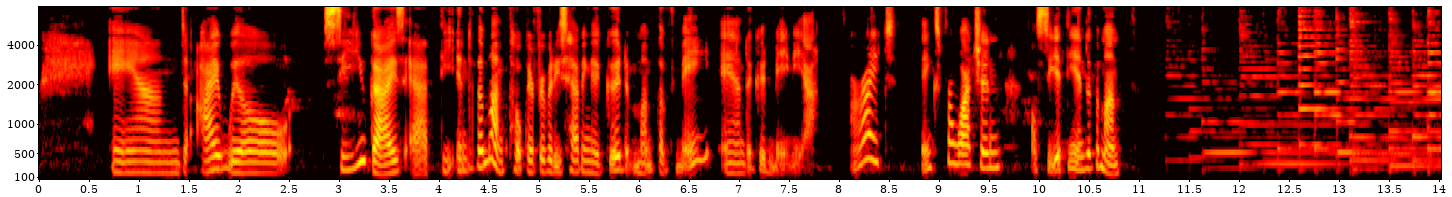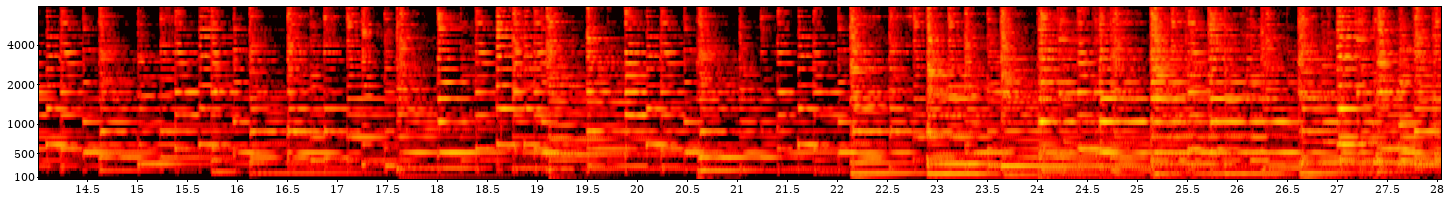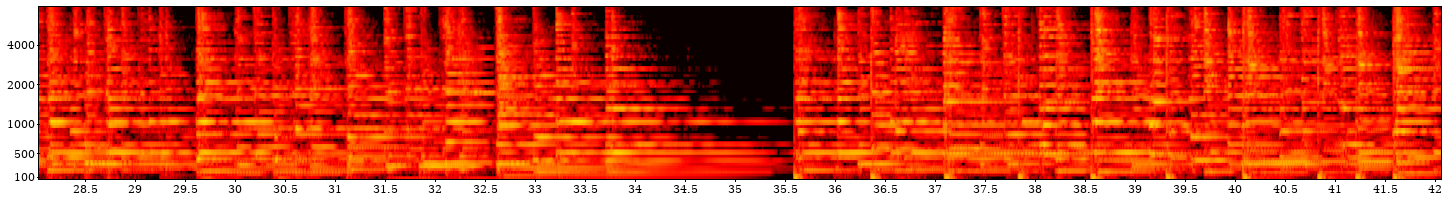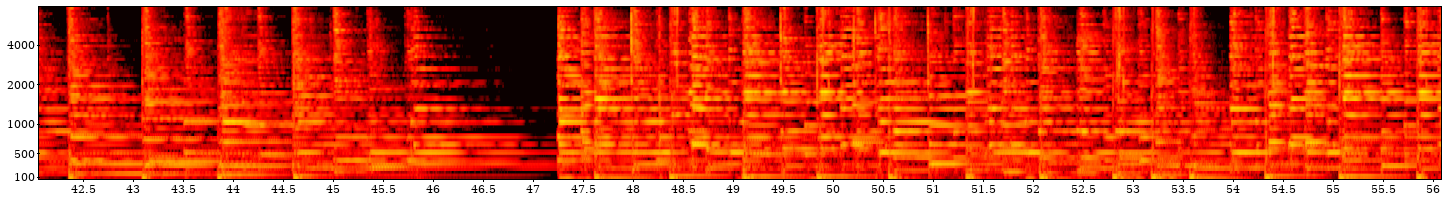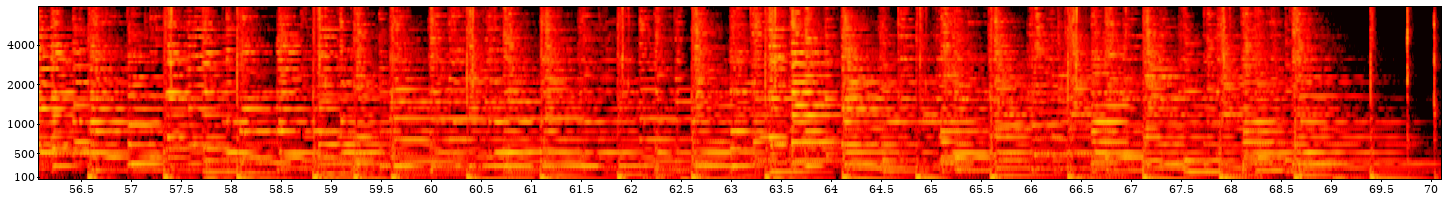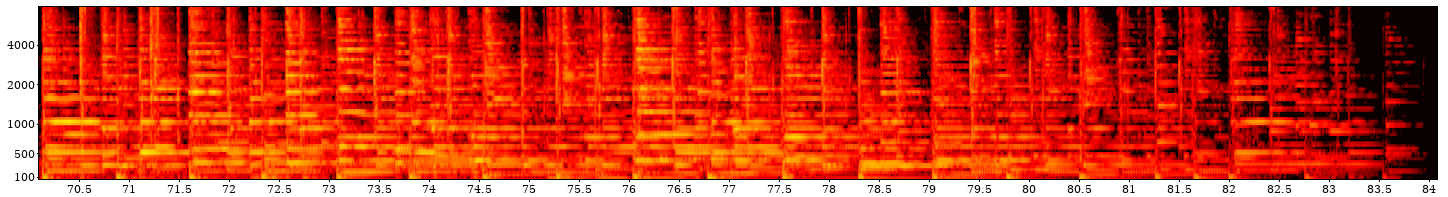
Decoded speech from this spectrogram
and I will see you guys at the end of the month. Hope everybody's having a good month of May and a good maynia. All right, thanks for watching. I'll see you at the end of the month.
